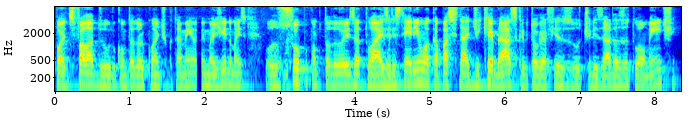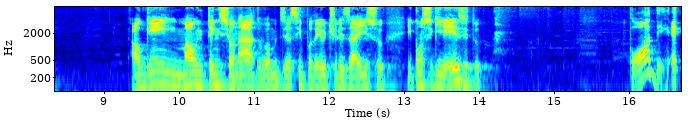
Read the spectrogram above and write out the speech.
pode-se falar do, do, computador quântico também, eu imagino, mas os supercomputadores atuais, eles teriam a capacidade de quebrar as criptografias utilizadas atualmente? Alguém mal intencionado, vamos dizer assim, poderia utilizar isso e conseguir êxito? Pode, é,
